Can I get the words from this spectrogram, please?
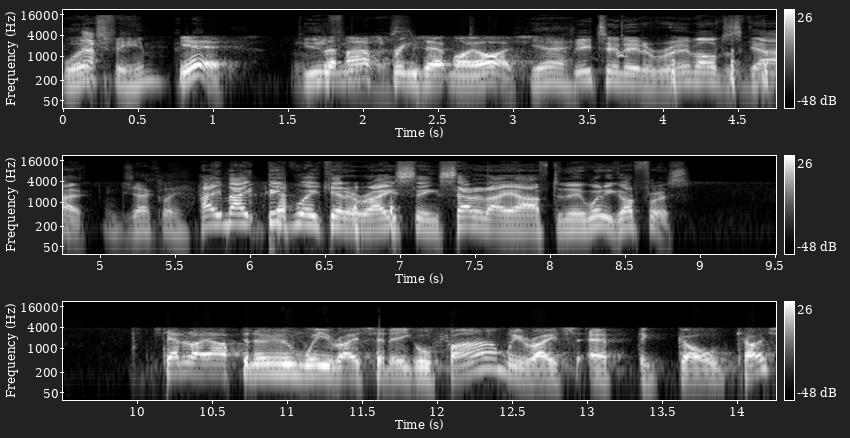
works for him. Yeah. Beautiful the mask eyes. brings out my eyes. Yeah, You two need a room. I'll just go. exactly. hey, mate, big weekend of racing, Saturday afternoon. What do you got for us? Saturday afternoon, we race at Eagle Farm. We race at the Gold Coast.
